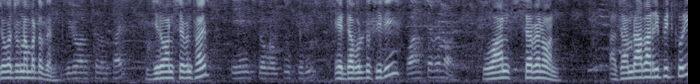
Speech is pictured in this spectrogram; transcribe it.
যোগাযোগ নাম্বারটা দেন। Zero one seven five zero one seven five eight double two three eight double two three one seven one one seven one. আচ্ছা আমরা আবার রিপিট করি।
